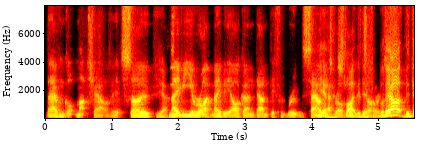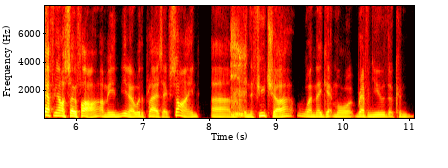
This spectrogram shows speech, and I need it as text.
they haven't got much out of it. So yeah. maybe you're right. Maybe they are going down a different route with Saudis. Yeah, slightly different. Well, they are. They definitely are so far. I mean, you know, with the players they've signed, um, in the future when they get more revenue that can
